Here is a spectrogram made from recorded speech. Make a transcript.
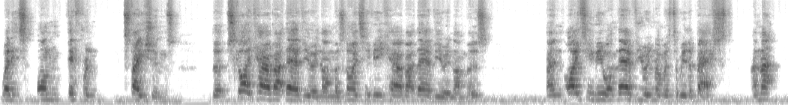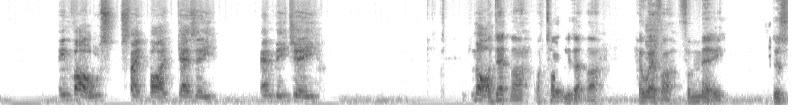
when it's on different stations. That Sky care about their viewing numbers, and ITV care about their viewing numbers, and ITV want their viewing numbers to be the best, and that involves Snakebite, Gezi, MVG. Not. I get that. I totally get that. However, for me, there's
